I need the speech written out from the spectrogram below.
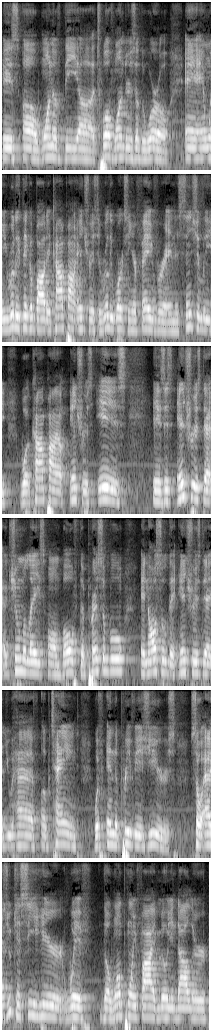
is uh, one of the uh, 12 wonders of the world. And, and, when you really think about it, compound interest, it really works in your favor. And essentially, what compound interest is, is this interest that accumulates on both the principal and also the interest that you have obtained within the previous years. So as you can see here with the 1.5 million dollar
